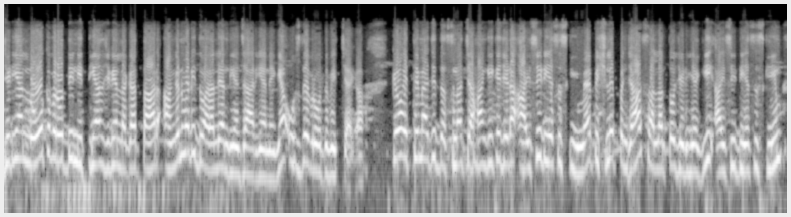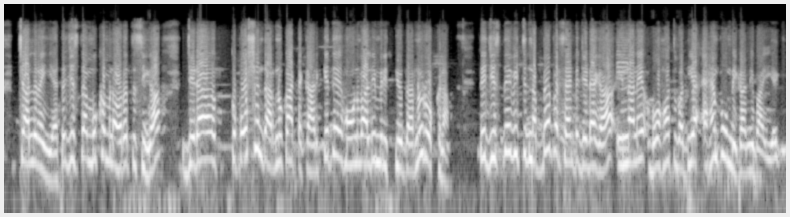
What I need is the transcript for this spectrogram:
ਜਿਹੜੀਆਂ ਲੋਕ ਵਿਰੋਧੀ ਨੀਤੀਆਂ ਜਿਹੜੀਆਂ ਲਗਾਤਾਰ ਆਂਗਨਵਾੜੀ ਦੁਆਰਾ ਲਿਆਂਦੀਆਂ ਜਾ ਰਹੀਆਂ ਨੇਗੀਆਂ, ਉਸ ਦੇ ਵਿਰੋਧ ਵਿੱਚ ਹੈਗਾ। ਕਿਉਂ? ਇੱਥੇ ਮੈਂ ਅੱਜ ਦੱਸਣਾ ਚਾਹਾਂਗੀ ਕਿ ਜਿਹੜਾ ਆਈਸੀਡੀਐਸ ਸਕੀਮ ਹੈ ਪਿਛਲੇ 50 ਸਾਲਾਂ ਤੋਂ ਜਿਹੜੀ ਹੈਗੀ ਆਈਸੀਡੀਐਸ ਸਕੀਮ ਚੱਲ ਰਹੀ ਹੈ ਤੇ ਜਿਸ ਦਾ ਮੁੱਖ ਮਨੋਰਥ ਸੀਗਾ ਜਿਹੜਾ ਕੁਪੋਸ਼ਣ ਦਰ ਨੂੰ ਘੱਟ ਕਰਕੇ ਤੇ ਹੋਣ ਵਾਲੀ ਮ੍ਰਿਤਿੂ ਦਰ ਨੂੰ ਰੋਕਣਾ ਤੇ ਜਿਸ ਦੇ ਵਿੱਚ 90% ਜਿਹੜਾ ਹੈਗਾ ਇਹਨਾਂ ਨੇ ਬਹੁਤ ਵਧੀਆ ਅਹਿਮ ਭੂਮਿਕਾ ਨਿਭਾਈ ਹੈਗੀ।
